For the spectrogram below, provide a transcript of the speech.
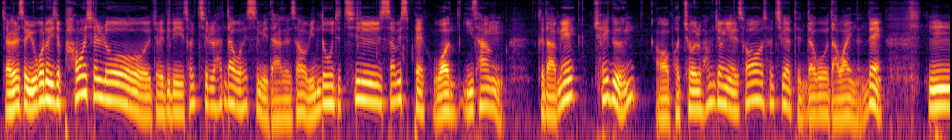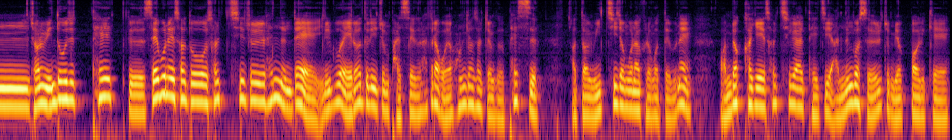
자, 그래서 요거는 이제 PowerShell로 저희들이 설치를 한다고 했습니다. 그래서 Windows 7 Service Pack 1 이상 그 다음에 최근 어, virtual 환경에서 설치가 된다고 나와 있는데 음, 저는 Windows 10, 그 7에서도 설치를 했는데 일부 에러들이 좀 발생을 하더라고요. 환경 설정 그 path 어떤 위치 정보나 그런 것 때문에 완벽하게 설치가 되지 않는 것을 좀 몇 번 이렇게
